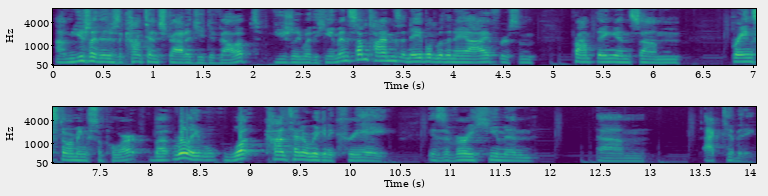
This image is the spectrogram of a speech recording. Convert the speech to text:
um, usually there's a content strategy developed, usually with a human, sometimes enabled with an AI for some prompting and some brainstorming support. But really, what content are we going to create is a very human um, activity,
